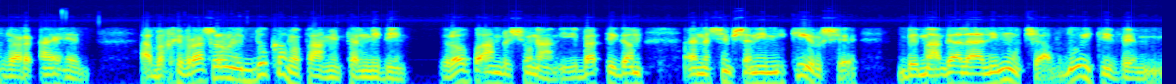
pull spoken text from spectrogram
כבר, אה, בחברה שלנו איבדו כמה פעמים תלמידים. זו לא פעם ראשונה, אני איבדתי גם אנשים שאני מכיר שבמעגל האלימות שעבדו איתי והם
